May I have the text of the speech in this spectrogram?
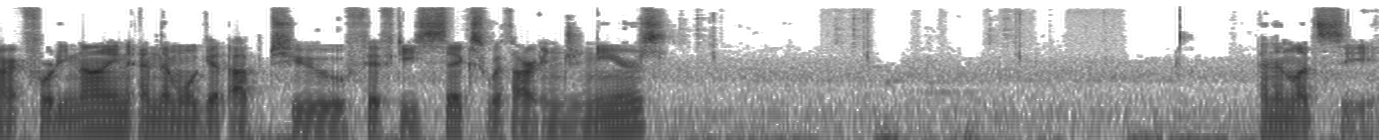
Alright, 49, and then we'll get up to 56 with our engineers. And then let's see,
